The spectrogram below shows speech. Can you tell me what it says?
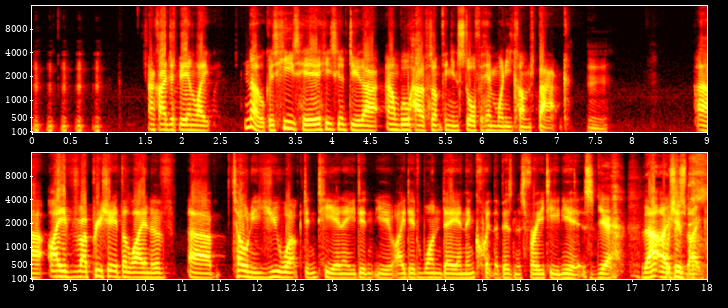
And kind of just being like, no, because he's here, he's going to do that, and we'll have something in store for him when he comes back. Mm. Uh, I've appreciated the line of, uh, Tony, you worked in TNA, didn't you? I did one day and then quit the business for 18 years. Yeah, that I Which is like.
